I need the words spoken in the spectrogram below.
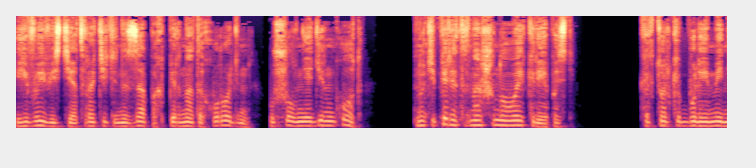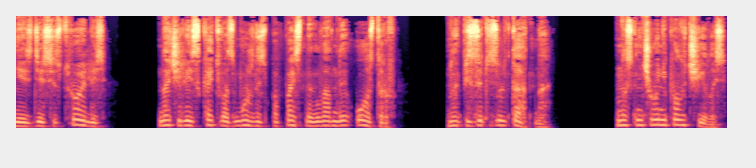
и вывести отвратительный запах пернатых уродин, ушел не один год, но теперь это наша новая крепость. Как только более-менее здесь устроились, начали искать возможность попасть на главный остров, но безрезультатно. У нас ничего не получилось.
